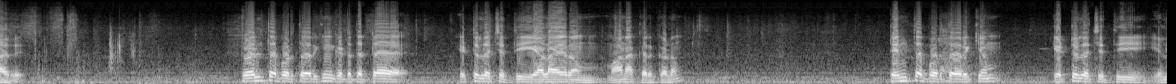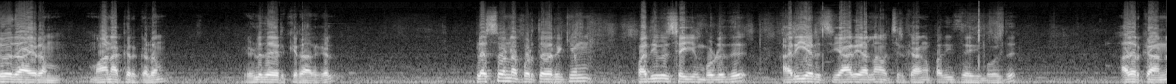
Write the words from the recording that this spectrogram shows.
ஆறு. டுவெல்த்தை பொறுத்த வரைக்கும் கிட்டத்தட்ட எட்டு லட்சத்தி ஏழாயிரம் மாணாக்கர்களும் டென்த்தை பொறுத்த வரைக்கும் எட்டு லட்சத்தி எழுபதாயிரம் மாணாக்கர்களும் எழுத இருக்கிறார்கள். ப்ளஸ் ஒன்னை பொறுத்த வரைக்கும் பதிவு செய்யும் பொழுது அரியர்ஸ் யார் யாரெல்லாம் வச்சுருக்காங்க பதிவு செய்யும் பொழுது அதற்கான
